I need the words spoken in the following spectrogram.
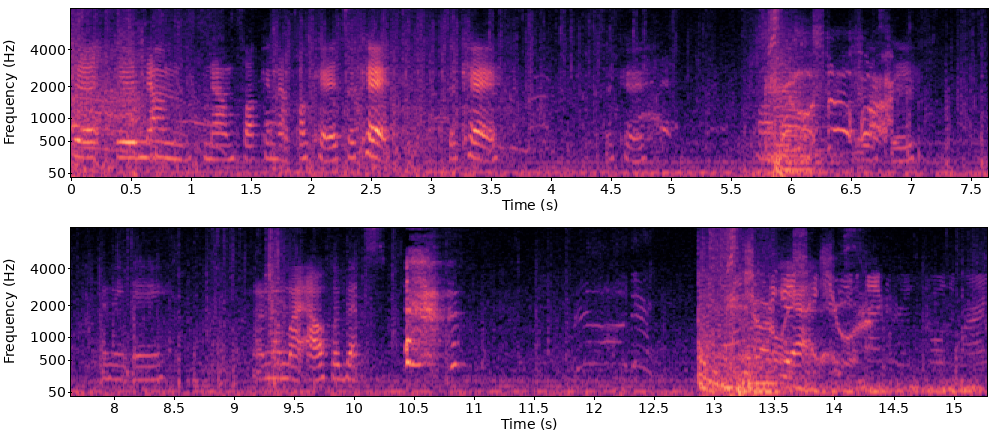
Shit, dude. Now I'm now I'm fucking up. Okay, it's okay. It's okay. It's okay. Oh no. Alpha. Let's see. I mean A. I don't know my alphabets. Yeah, it is. secure. sniper is golden, right?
